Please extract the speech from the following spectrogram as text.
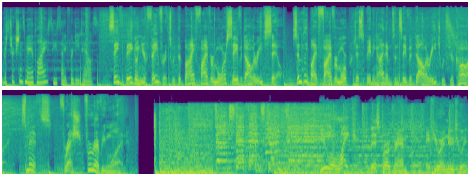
Restrictions may apply. See site for details. Save big on your favorites with the buy five or more, save a dollar each sale. Simply buy five or more participating items and save a dollar each with your card. Smith's, fresh for everyone. Doug Stephan's Good Day. You will like this program if you are new to it.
